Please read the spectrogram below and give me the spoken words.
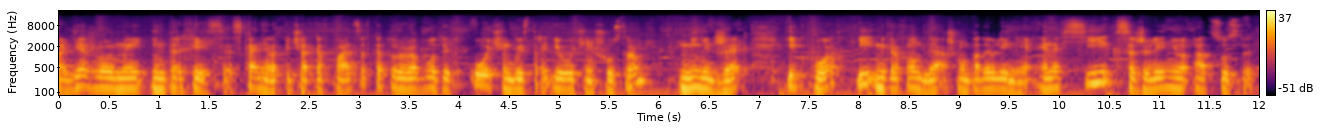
поддерживаемые интерфейсы. Сканер отпечатков пальцев, который работает очень быстро и очень шустро. Мини-джек, ик-порт и микрофон для шумоподавления. NFC, к сожалению, отсутствует.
